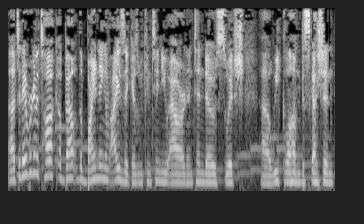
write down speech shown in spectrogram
Uh, today we're going to talk about the Binding of Isaac as we continue our Nintendo Switch uh, week-long discussion.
